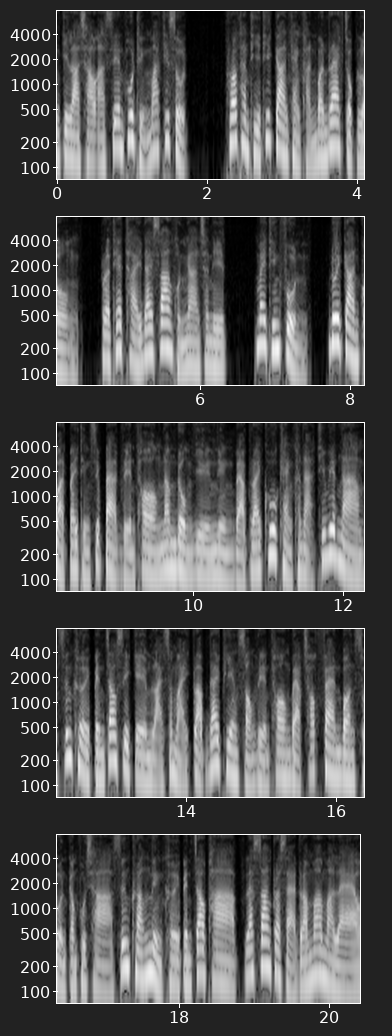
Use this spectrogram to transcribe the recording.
นกีฬาชาวอาเซียนพูดถึงมากที่สุด เพราะทันทีที่การแข่งขันวันแรกจบลง ประเทศไทยได้สร้างผลงานชนิด ไม่ทิ้งฝุ่น ด้วยการกวาดไปถึง 18 เหรียญทองนำโด่งยืนหนึ่งแบบไร้คู่แข่งขณะที่เวียดนาม ซึ่งเคยเป็นเจ้าซีเกมหลายสมัยกลับได้เพียง 2 เหรียญทองแบบช็อกแฟนบอลส่วนกัมพูชา ซึ่งครั้งหนึ่งเคยเป็นเจ้าภาพ และสร้างกระแสดราม่ามาแล้ว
